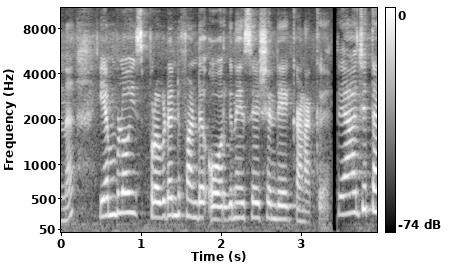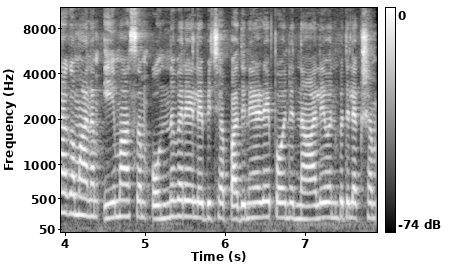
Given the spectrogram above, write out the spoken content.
എന്ന് എംപ്ലോയീസ് പ്രൊവിഡന്റ് ഫണ്ട് ഓർഗനൈസേഷന്റെ കണക്ക്. രാജ്യത്താകമാനം ഈ മാസം ഒന്ന് വരെ ലഭിച്ച പതിനേഴ് പോയിന്റ് നാല് ഒൻപത് ലക്ഷം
